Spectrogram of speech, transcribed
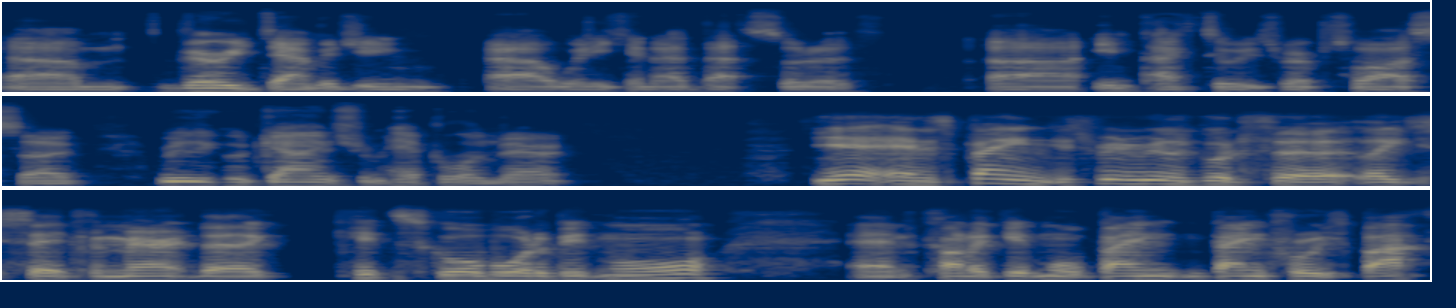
um, very damaging uh, when he can add that sort of uh, impact to his repertoire. So really good games from Heppell and Merrett. Yeah, and it's been it's been really good for, like you said, for Merrett to hit the scoreboard a bit more and kind of get more bang bang for his buck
